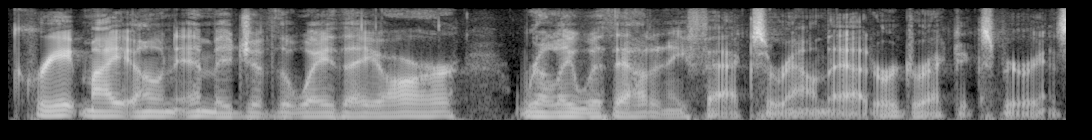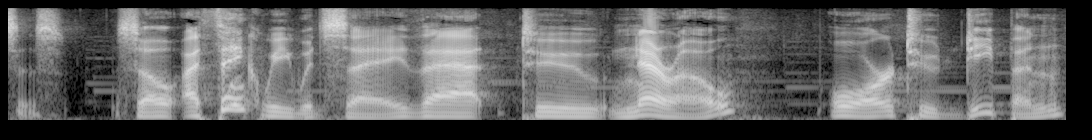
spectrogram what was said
create my own image of the way they are really without any facts around that or direct experiences So I think we would say that to narrow or to deepen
